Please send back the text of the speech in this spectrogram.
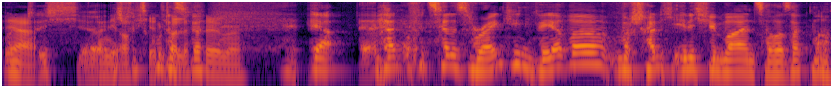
Und ja, ich, äh, ich gut, tolle wir, Filme. Ja, äh, dein offizielles Ranking wäre wahrscheinlich ähnlich wie meins, aber sag mal.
